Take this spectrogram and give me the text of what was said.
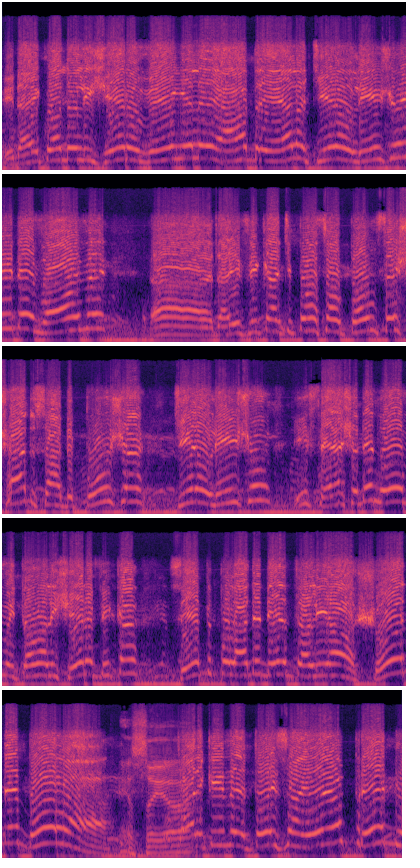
E daí quando o lixeiro vem, ele abre ela, tira o lixo e devolve. Ah, daí fica tipo um salpão fechado, sabe? Puxa, tira o lixo e fecha de novo. Então a lixeira fica sempre pro lado de dentro ali, ó. Show de bola! Essa é a... O cara que inventou isso aí é o prêmio.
